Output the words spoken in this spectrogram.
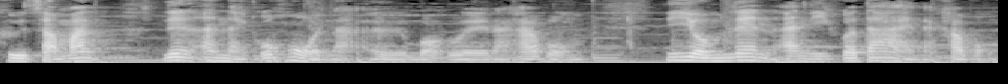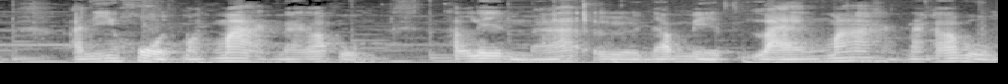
คือสามารถเล่นอันไหนก็โหดนะเออบอกเลยนะครับผมนิยมเล่นอันนี้ก็ได้นะครับผมอันนี้โหดมากๆนะครับผมถ้าเล่นนะเออดาเมจแรงมากนะครับผม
